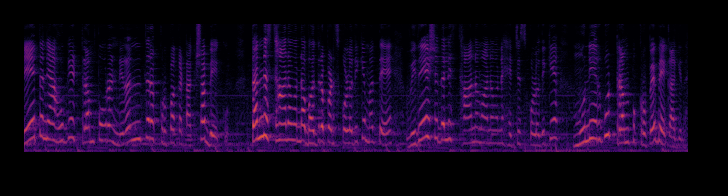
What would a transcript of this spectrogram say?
ನೇತನ್ಯಾಹುಗೆ ಟ್ರಂಪ್ ಅವರ ನಿರಂತರ ಕೃಪಕಟಾಕ್ಷ ಬೇಕು. ತನ್ನ ಸ್ಥಾನವನ್ನು ಭದ್ರಪಡಿಸ್ಕೊಳ್ಳೋದಕ್ಕೆ ಮತ್ತೆ ವಿದೇಶದಲ್ಲಿ ಸ್ಥಾನಮಾನವನ್ನು ಹೆಚ್ಚಿಸ್ಕೊಳ್ಳೋದಕ್ಕೆ ಮುನಿರ್ಗೂ ಟ್ರಂಪ್ ಕೃಪೆ ಬೇಕಾಗಿದೆ.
